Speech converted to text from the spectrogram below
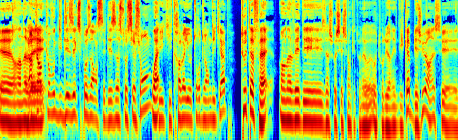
Euh, on en avait... Alors quand, quand, vous dites des exposants, c'est des associations qui, qui, travaillent autour du handicap Tout à fait. On avait des associations qui tournaient autour du handicap, bien sûr. Hein, c'est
